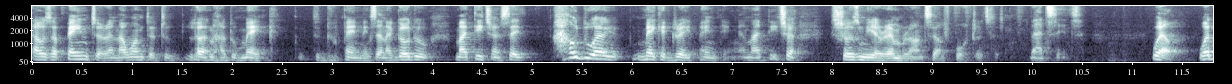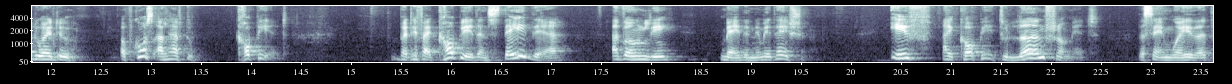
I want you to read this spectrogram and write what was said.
I was a painter and I wanted to learn how to make, to do paintings, and I go to my teacher and say, how do I make a great painting? And my teacher shows me a Rembrandt self-portrait. That's it. Well, what do I do? Of course, I'll have to copy it. But if I copy it and stay there, I've only made an imitation. If I copy it to learn from it, the same way that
